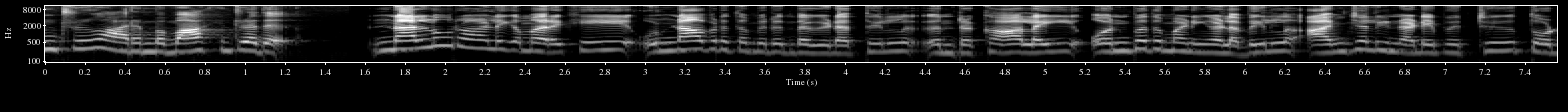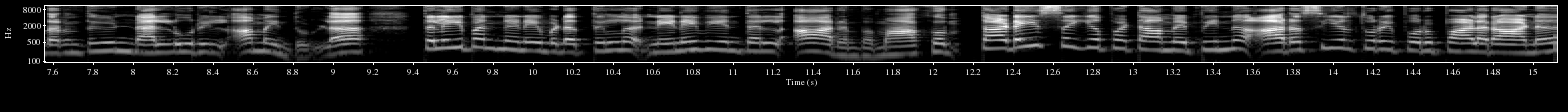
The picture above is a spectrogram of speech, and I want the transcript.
இன்று ஆரம்பமாகின்றது. நல்லூர் ஆலயம் அருகே உண்ணாவிரதம் இருந்த இடத்தில் இன்று காலை ஒன்பது மணியளவில் அஞ்சலி நடைபெற்று தொடர்ந்து நல்லூரில் அமைந்துள்ள திலீபன் நினைவிடத்தில் நினைவேந்தல் ஆரம்பமாகும். தடை செய்யப்பட்ட அமைப்பின் அரசியல் துறை பொறுப்பாளரான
